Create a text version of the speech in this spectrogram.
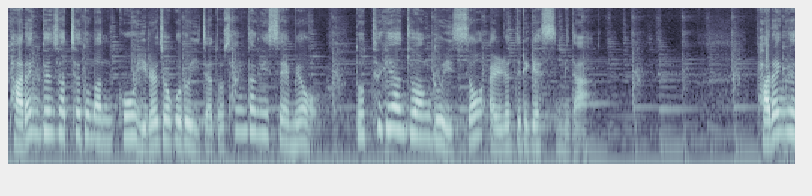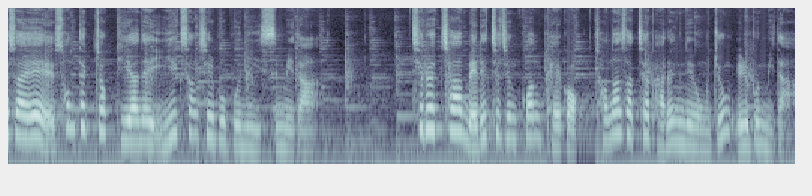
발행된 사채도 많고 이례적으로 이자도 상당히 세며 또 특이한 조항도 있어 알려드리겠습니다. 발행회사의 선택적 기한의 이익 상실 부분이 있습니다. 7회차 메리츠증권 100억 전환사채 발행 내용 중 일부입니다.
